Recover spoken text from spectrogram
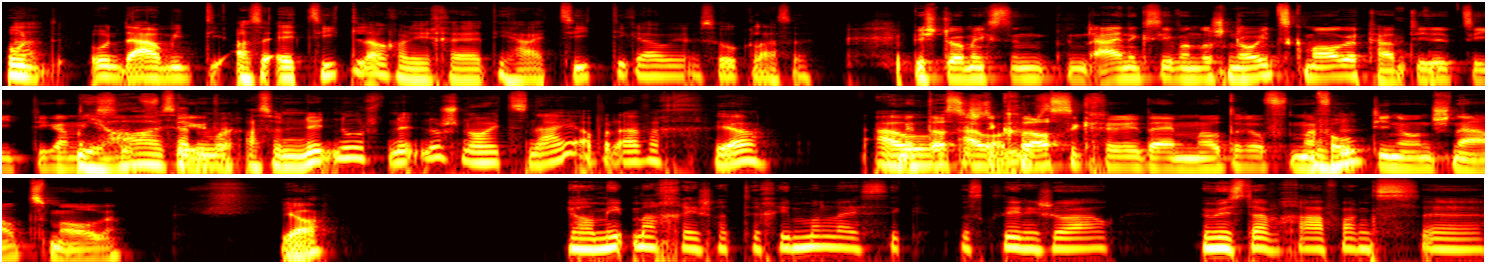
Und, und auch mit, also eine Zeit lang habe ich äh, die Zeitung auch so gelesen. Bist du dann einer gewesen, der noch Schneuz gemalt hat in der Zeitung? Ja, auf es hat Bilder? mal, also nicht nur, nicht nur Schneuz, nein, aber einfach, ja. Auch, meine, das ist auch der anders. Klassiker in dem, oder? Auf einem Mhm. Foto noch einen Schnell zu malen. Ja, Ja, mitmachen ist natürlich immer lässig. Das sehe ich schon auch. Wir müssen einfach anfangs äh,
